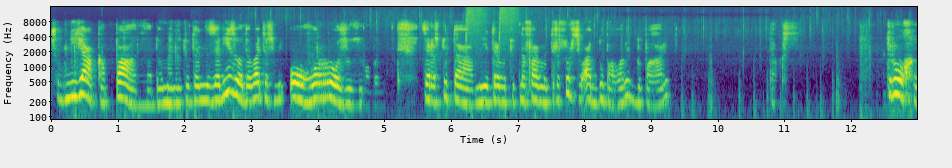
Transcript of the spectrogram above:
щоб ніяка падла до мене тут не залізла, давайте собі огорожу зробимо. Зараз тут а, мені треба тут нафармити ресурсів. А, дупа горить, дупа горить. Так. Трохи.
